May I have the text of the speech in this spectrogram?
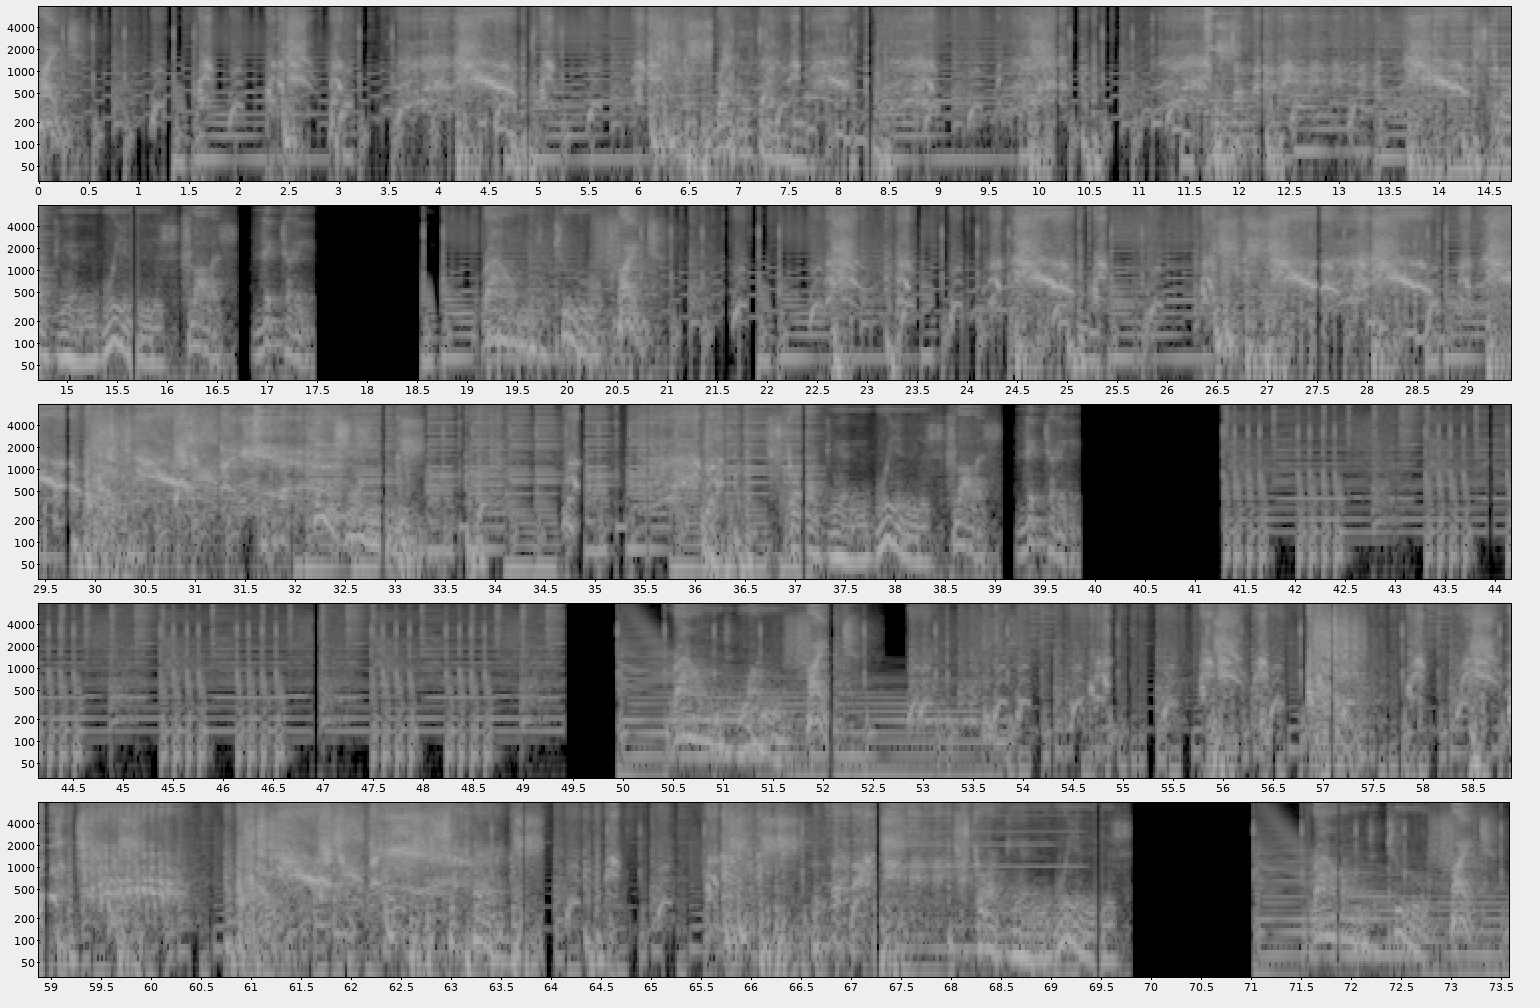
fight! Well done. Scorpion wins flawless victory. Round two, fight! Victory. Round one, fight! Fight!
